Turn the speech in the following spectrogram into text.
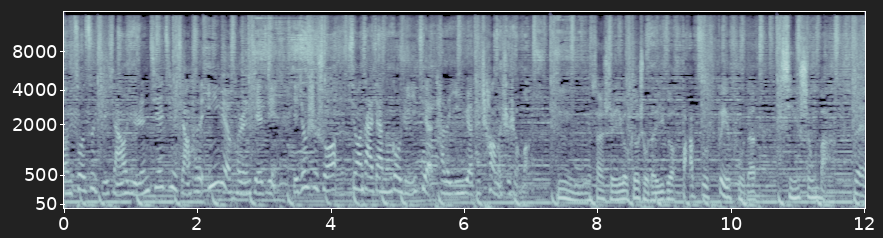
嗯做自己，想要与人接近，想要他的音乐和人接近。也就是说，希望大家能够理解他的音乐，他唱的是什么。嗯，也算是一个歌手的一个发自肺腑的心声吧。对，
